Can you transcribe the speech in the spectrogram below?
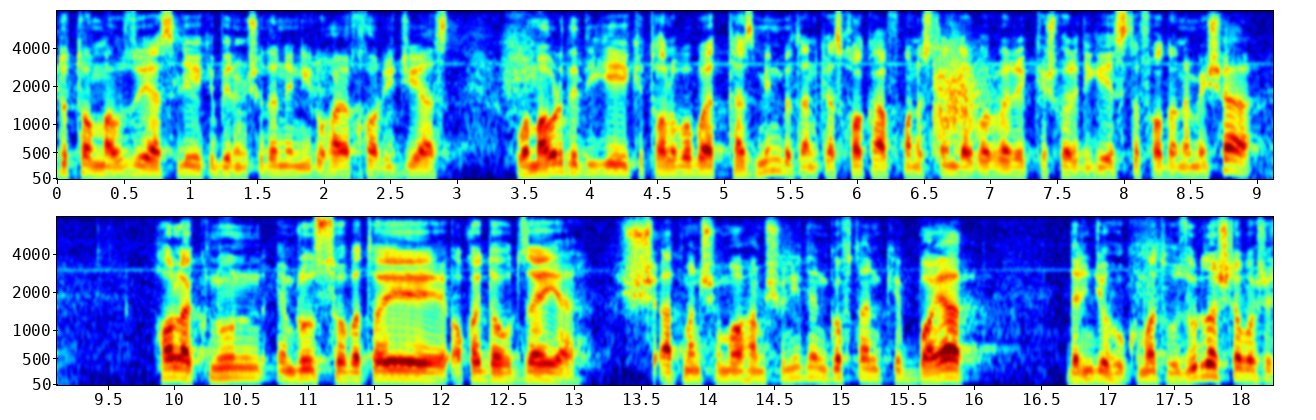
دو تا موضوع اصلی که بیرون شدن نیروهای خارجی است و مورد دیگه که طالبا باید تضمین بدن که از خاک افغانستان در برابر کشور دیگه استفاده نمیشه. حال اکنون امروز صحبت های آقای داودزی حتما شما هم شنیدین گفتن که باید در اینجا حکومت حضور داشته باشه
